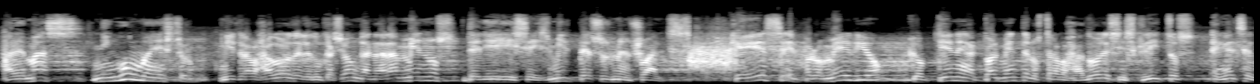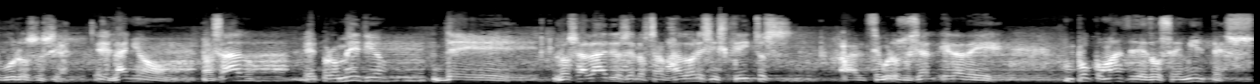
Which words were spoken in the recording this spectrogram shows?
Además, ningún maestro ni trabajador de la educación ganará menos de 16 mil pesos mensuales, que es el promedio que obtienen actualmente los trabajadores inscritos en el Seguro Social. El año pasado, el promedio de los salarios de los trabajadores inscritos al Seguro Social era de un poco más de 12 mil pesos.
